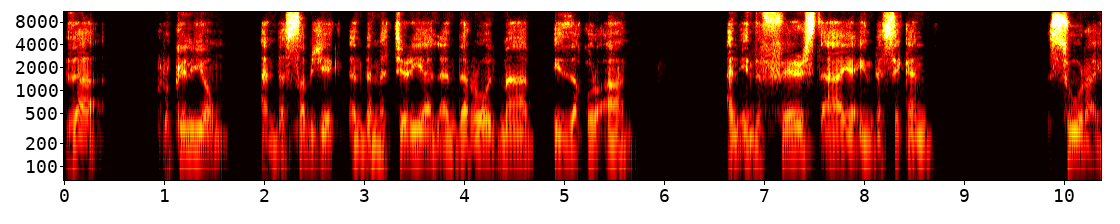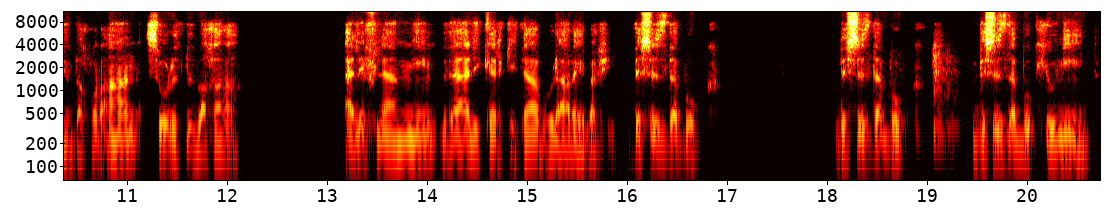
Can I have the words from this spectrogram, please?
the curriculum and the subject and the material and the roadmap is the Quran. And in the first ayah, in the second surah in the Quran, Surah Al-Baqarah, Alif Lam Mim, ذلك الكتاب لا ريب فيه. This is the book. This is the book. This is the book you need.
